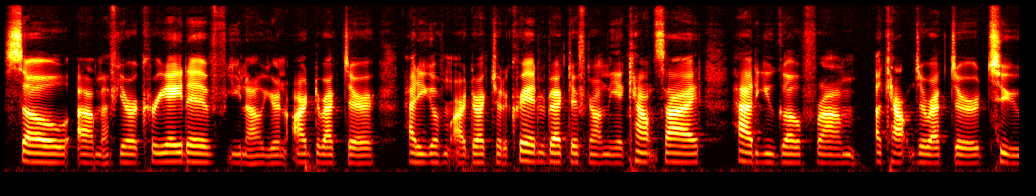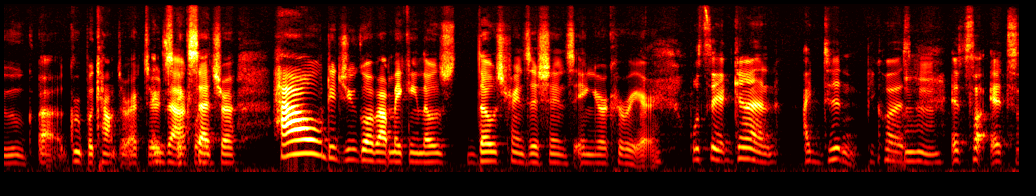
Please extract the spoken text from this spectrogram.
So, um, if you're a creative, you know, you're an art director, how do you go from art director to creative director? If you're on the account side, how do you go from account director to uh, group account director, Exactly. etc.? How did you go about making those those transitions in your career? Well, see, again, I didn't because mm-hmm. it's li- it's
